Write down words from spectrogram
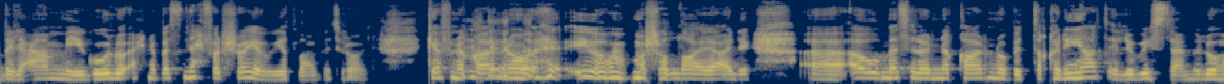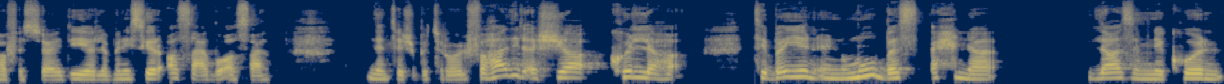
بالعام يقولوا إحنا بس نحفر شوية ويطلع بترول. كيف نقارنه؟ إيوه ما شاء الله يعني. آه، أو مثلا نقارنه بالتقنيات اللي بيستعملوها في السعودية لما يصير أصعب وأصعب ننتج بترول. فهذه الأشياء كلها تبين إنه مو بس إحنا لازم نكون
